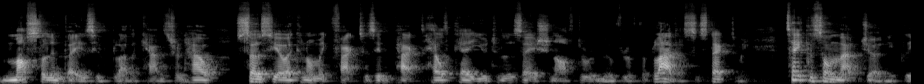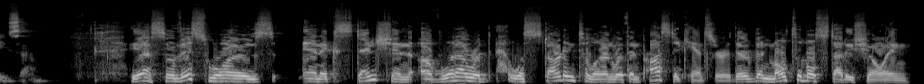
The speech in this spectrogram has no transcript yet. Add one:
muscle invasive bladder cancer and how socioeconomic factors impact healthcare utilization after removal of the bladder cystectomy. Take us on that journey, please, Sam. Yeah, so this was an extension of what I would was starting to learn within prostate cancer. There have been multiple studies showing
